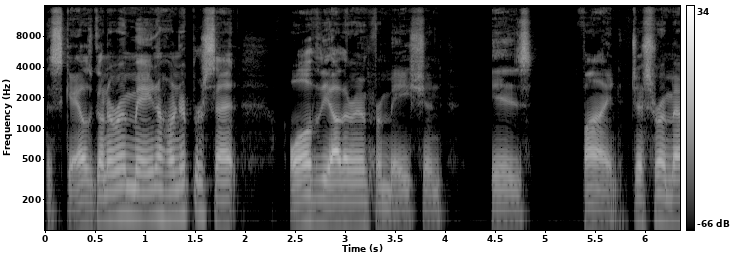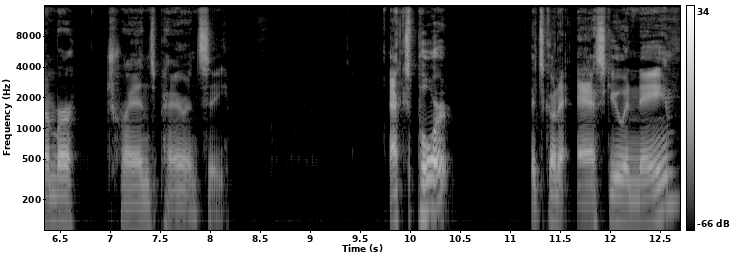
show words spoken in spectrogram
The scale is going to remain 100%. All of the other information is fine. Just remember transparency. Export, it's going to ask you a name.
